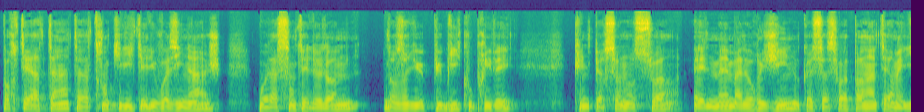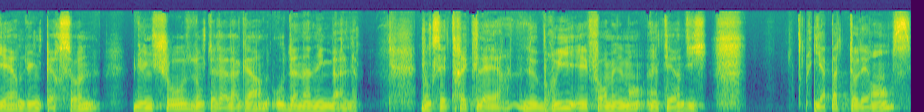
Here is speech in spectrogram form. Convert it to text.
porter atteinte à la tranquillité du voisinage ou à la santé de l'homme dans un lieu public ou privé, qu'une personne en soit elle-même à l'origine ou que ce soit par l'intermédiaire d'une personne, d'une chose dont elle a la garde ou d'un animal. Donc c'est très clair, le bruit est formellement interdit. Il n'y a pas de tolérance,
